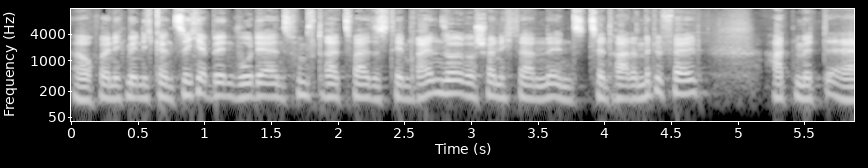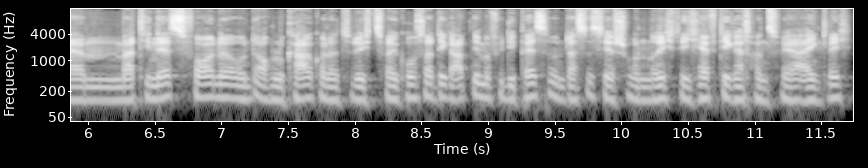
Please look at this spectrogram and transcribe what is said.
Auch wenn ich mir nicht ganz sicher bin, wo der ins 5-3-2-System rein soll, wahrscheinlich dann ins zentrale Mittelfeld, hat mit ähm, Martinez vorne und auch Lukaku natürlich zwei großartige Abnehmer für die Pässe und das ist ja schon ein richtig heftiger Transfer eigentlich.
